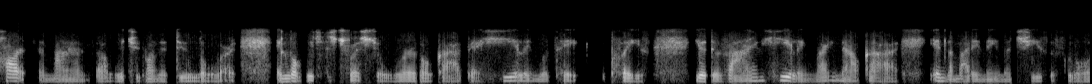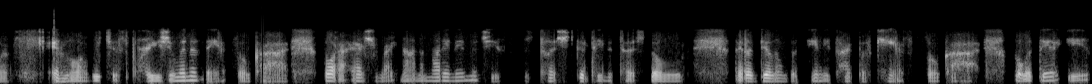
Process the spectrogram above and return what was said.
hearts and minds of what you're going to do, Lord. And Lord, we just trust your word, oh God, that healing will take place, your divine healing right now, God, in the mighty name of Jesus, Lord. And Lord, we just praise you in advance, oh God. Lord, I ask you right now in the mighty name of Jesus to touch, continue to touch those that are dealing with any type of cancer, oh God. Lord, there is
